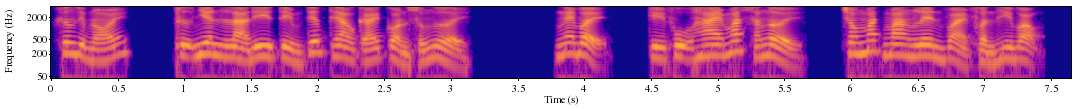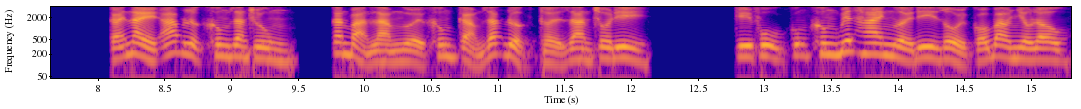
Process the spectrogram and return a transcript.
Khương Diệp nói, tự nhiên là đi tìm tiếp theo cái còn sống người. Nghe vậy, kỳ phụ hai mắt sáng ngời, trong mắt mang lên vài phần hy vọng. Cái này áp lực không gian chung, căn bản làm người không cảm giác được thời gian trôi đi. Kỳ phụ cũng không biết hai người đi rồi có bao nhiêu lâu,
